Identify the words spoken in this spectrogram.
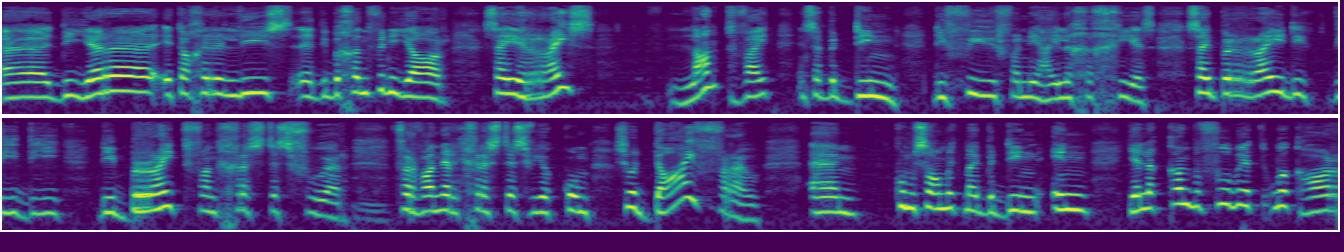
uh die Here het haar gerelease uh, die begin van die jaar. Sy reis landwyd en sy bedien die vuur van die Heilige Gees. Sy berei die die die die bruid van Christus voor vir wanneer Christus weer kom. So daai vrou ehm um, kom saam met my bedien en jy kan byvoorbeeld ook haar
